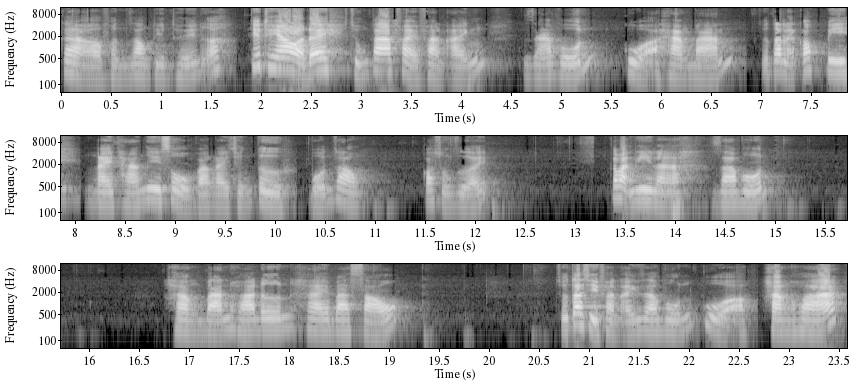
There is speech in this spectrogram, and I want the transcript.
cả ở phần dòng tiền thuế nữa. Tiếp theo ở đây, chúng ta phải phản ánh giá vốn của hàng bán. Chúng ta lại copy ngày tháng ghi sổ và ngày chứng từ bốn dòng có xuống dưới. Các bạn ghi là giá vốn, hàng bán hóa đơn 236 Chúng ta chỉ phản ánh giá vốn của hàng hóa,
